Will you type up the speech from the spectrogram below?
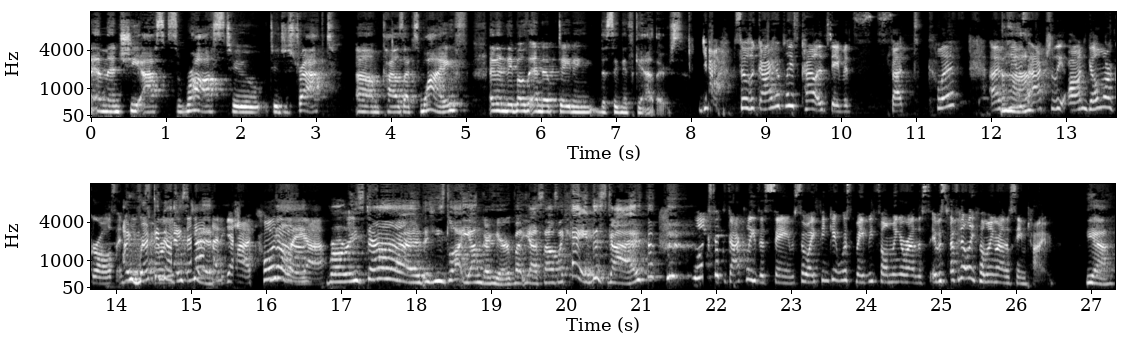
and then she asks Ross to to distract um, Kyle's ex-wife, and then they both end up dating the significant others. Yeah. So the guy who plays Kyle is David Sutcliffe. Um, uh-huh. He was actually on Gilmore Girls. And I recognized him. Yeah, totally. Yeah. yeah. Rory's dad. He's a lot younger here, but yes, I was like, hey, this guy. he looks exactly the same. So I think it was maybe filming around this. It was definitely filming around the same time. Yeah.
